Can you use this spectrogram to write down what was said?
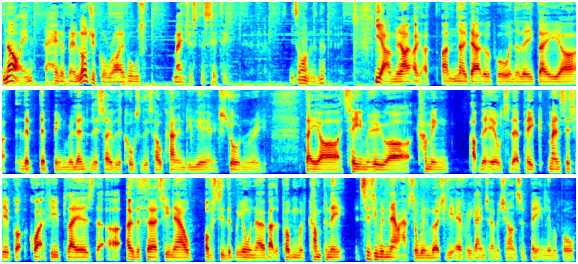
nine ahead of their logical rivals, Manchester City. It's on, isn't it? Yeah, I mean, I, I'm no doubt Liverpool in the league. They are they've, they've been relentless over the course of this whole calendar year, extraordinary. They are a team who are coming up the hill to their peak. Man City have got quite a few players that are over 30 now. Obviously, that we all know about the problem with Kompany. City would now have to win virtually every game to have a chance of beating Liverpool,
